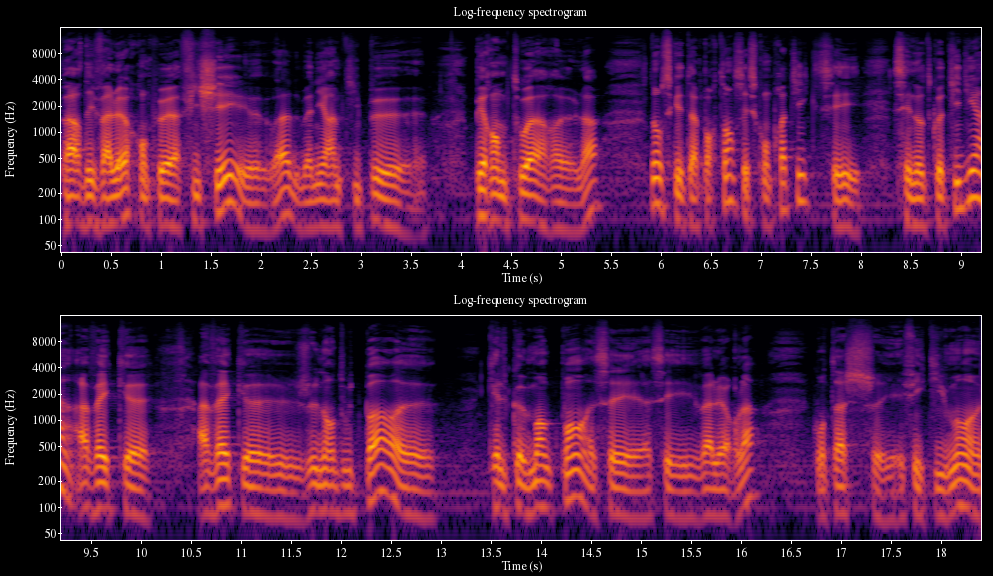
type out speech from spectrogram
par des valeurs qu'on peut afficher euh, voilà, de manière un petit peu euh, péremptoire là. Non, ce qui est important, c'est ce qu'on pratique, c'est, notre quotidien, avec, avec je n'en doute pas, quelques manquements à ces, à ces valeurs-là, qu'on tâche effectivement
